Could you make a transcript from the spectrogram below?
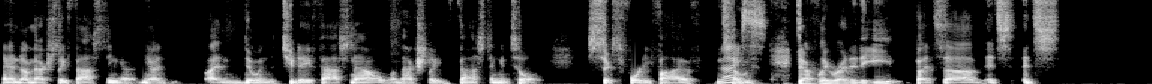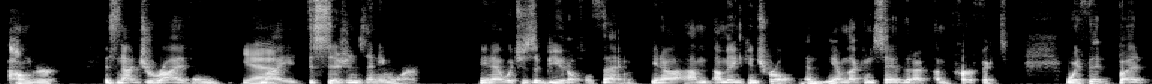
And I'm actually fasting, uh, you know, I'm doing the two day fast now. I'm actually fasting until 645. Nice. So definitely ready to eat, but uh, it's, it's hunger is not driving yeah. my decisions anymore you know, which is a beautiful thing. You know, I'm I'm in control, and you know, I'm not going to say that I'm perfect with it, but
